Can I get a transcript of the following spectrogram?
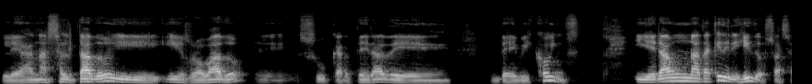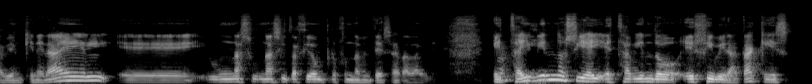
le han asaltado y, robado eh, su cartera de, bitcoins. Y era un ataque dirigido, o sea, sabían quién era él, eh, una, situación profundamente desagradable. ¿Estáis viendo si hay, está viendo ciberataques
